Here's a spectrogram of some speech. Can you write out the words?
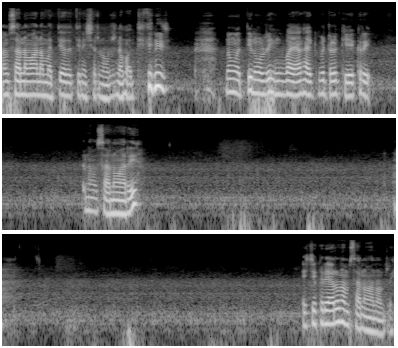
ನಮ್ಮ ಸಣ್ಣವ ನಮ್ಮ ಅತ್ತಿ ಅದು ತಿನ್ನಿಸ್ರಿ ನೋಡ್ರಿ ನಮ್ಮ ಅತ್ತೆ ತಿನ್ನಿಸಿ ನಮ್ಮ ಅತ್ತೆ ನೋಡ್ರಿ ಹಿಂಗೆ ಬಾಯಾಗ ಹಾಕಿಬಿಟ್ರೆ ಕೇಕ್ ರೀ. ನಾವು ಸಣ್ಣವ ರೀ. ಈಚೆ ಕಡೆ ಯಾರು ನಮ್ಮ ಸಣ್ಣವ ನೋಡ್ರಿ.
